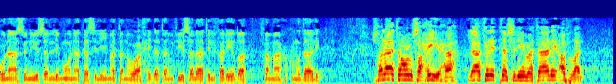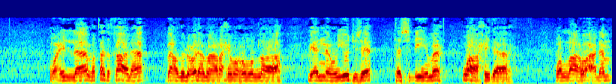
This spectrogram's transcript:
أناس يسلمون تسليمة واحدة في صلاة الفريضة فما حكم ذلك؟ صلاتهم صحيحة لكن التسليمتان أفضل وإلا فقد قال بعض العلماء رحمهم الله بأنه يجزئ تسليمة واحدة والله أعلم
